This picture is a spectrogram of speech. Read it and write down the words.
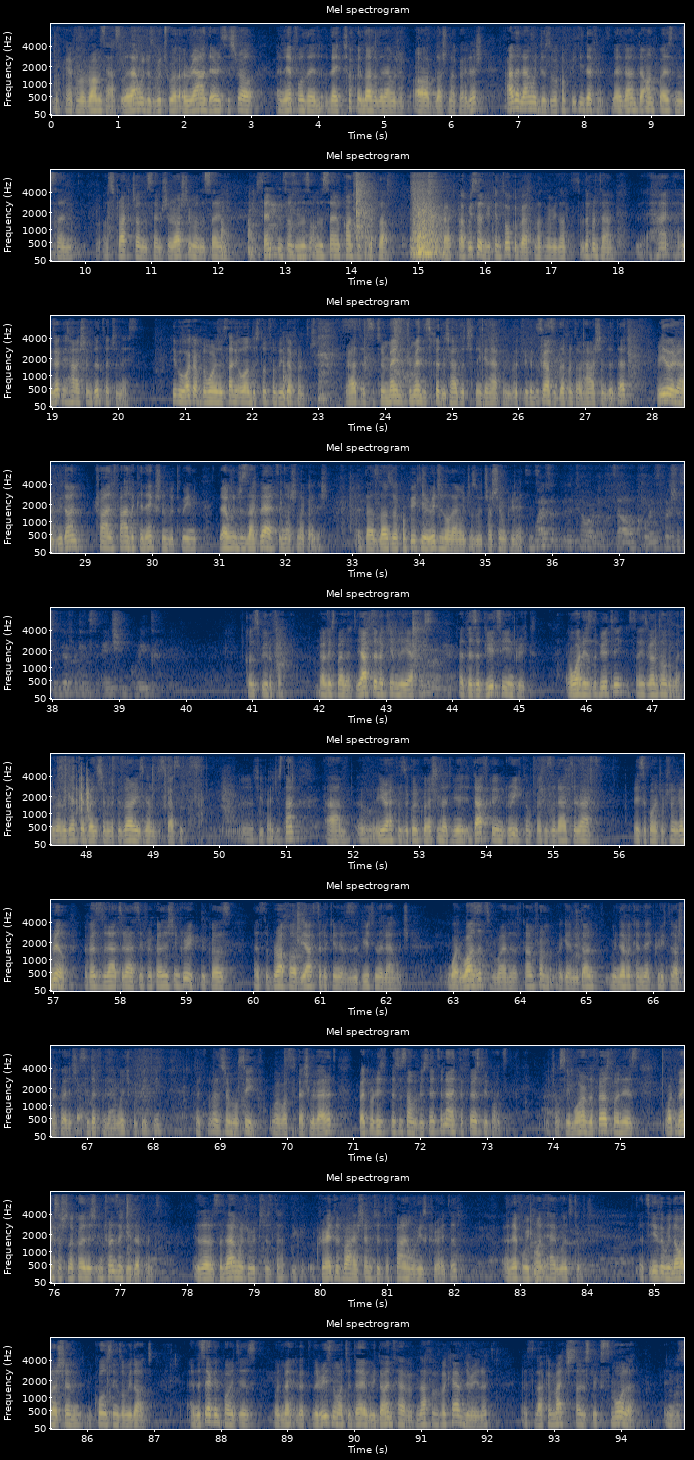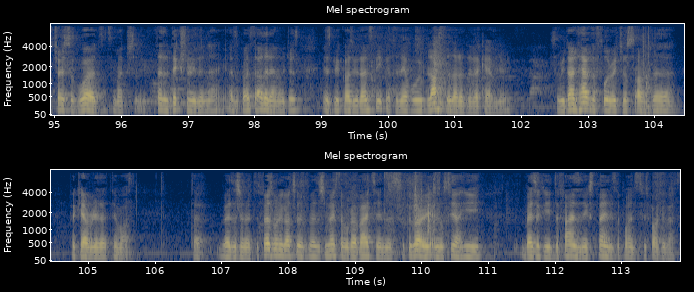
who came from Avram's house, or the languages which were around Eretz Yisrael, and therefore they, they took a lot of the language of, of Lashon Hakodesh. Other languages were completely different. They don't, they aren't based on the same structure, on the same shirashim, on the same sentences, on, this, on the same context of love. Right? Like we said, we can talk about, not maybe not a different time, how, exactly how Hashem did such a nice. People woke up in the morning and suddenly all understood something different. Right? It's a tremendous, tremendous chiddush how such a thing can happen. But we can discuss a different time how Hashem did that. But either way around, we don't try and find a connection between languages like that and Lashon HaKodesh. Does, those were completely original languages which Hashem created. Why is it the Torah Chazal accords special significance to ancient Greek? Because it's beautiful. We have to explain that. Yafta lakim liyachas. That there's a beauty in Greek. And what is the beauty? So he's going to talk about it. We're going to get there by the Shem Kuzari. He's going to discuss it in a few pages' time. Um, you're right, there's a good question that we dafka in Greek, a person's allowed to write, at least according to Shon Gamliel, a person's allowed to write Sifra Kodesh in Greek because that's the bracha of Yafta lakim There's a beauty in the language. What was it? Where did it come from? Again, we don't, we never connect Greek to Lashon Kodesh. It's a different language completely. But we'll see what's special about it. But this is something we said tonight, the first two points, which we'll see more of. The first one is what makes Lashon Kodesh intrinsically different. Is that it's a language which is created by Hashem to define what He's created, and therefore we can't add words to it. It's either we know what Hashem calls things or we don't. And the second point is that the reason why today we don't have enough of a vocabulary in it, it's like a much, so to speak, smaller in its choice of words. It's much thinner dictionary than uh, as opposed to other languages, is because we don't speak it, and therefore we've lost a lot of the vocabulary. So we don't have the full richness of the vocabulary that there was. So, the first one we got to Bez Hashem next time, we'll go right in the Sukkazari, and we'll see how he basically defines and explains the points we spoke about.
